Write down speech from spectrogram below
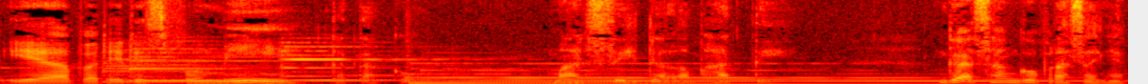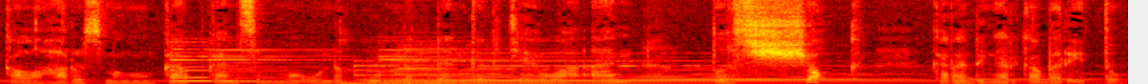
Yeah, but it is for me, kataku. Masih dalam hati. Gak sanggup rasanya kalau harus mengungkapkan semua unek-unek dan kekecewaan plus shock karena dengar kabar itu.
